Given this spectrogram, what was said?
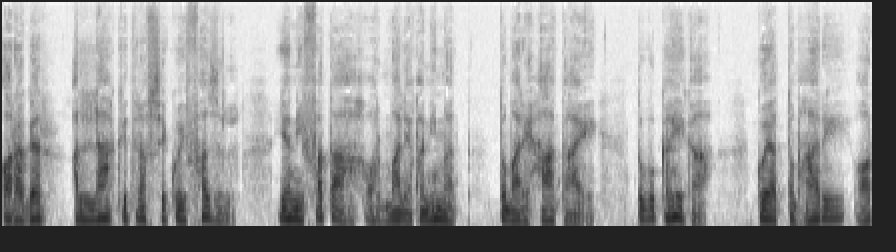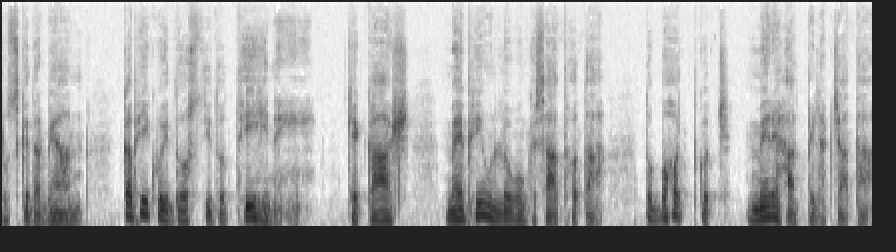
اور اگر اللہ کی طرف سے کوئی فضل یعنی فتح اور مال غنیمت تمہارے ہاتھ آئے، تو وہ کہے گا، گویا تمہارے اور اس کے درمیان کبھی کوئی دوستی تو تھی ہی نہیں کہ کاش میں بھی ان لوگوں کے ساتھ ہوتا تو بہت کچھ میرے ہاتھ بھی لگ جاتا۔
